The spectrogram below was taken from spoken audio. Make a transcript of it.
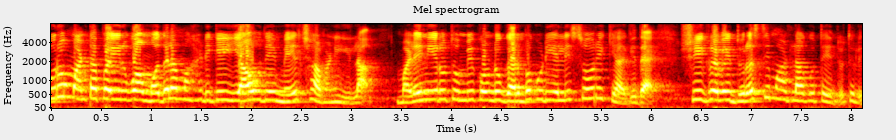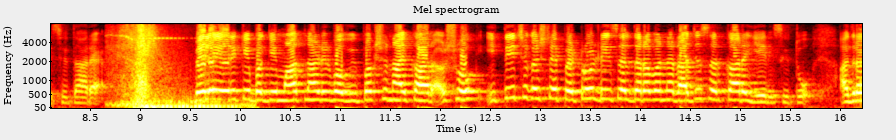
ಗುರು ಮಂಟಪ ಇರುವ ಮೊದಲ ಮಹಡಿಗೆ ಯಾವುದೇ ಮೇಲ್ಛಾವಣಿ ಇಲ್ಲ. ಮಳೆ ನೀರು ತುಂಬಿಕೊಂಡು ಗರ್ಭಗುಡಿಯಲ್ಲಿ ಸೋರಿಕೆಯಾಗಿದೆ. ಶೀಘ್ರವೇ ದುರಸ್ತಿ ಮಾಡಲಾಗುತ್ತೆ ಎಂದು ತಿಳಿಸಿದ್ದಾರೆ. ಬೆಲೆ ಏರಿಕೆ ಬಗ್ಗೆ ಮಾತನಾಡಿರುವ ವಿಪಕ್ಷ ನಾಯಕ ಅಶೋಕ್ ಇತ್ತೀಚೆಗಷ್ಟೇ ಪೆಟ್ರೋಲ್ ಡೀಸೆಲ್ ದರವನ್ನ ರಾಜ್ಯ ಸರ್ಕಾರ ಏರಿಸಿತು ಅದರ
